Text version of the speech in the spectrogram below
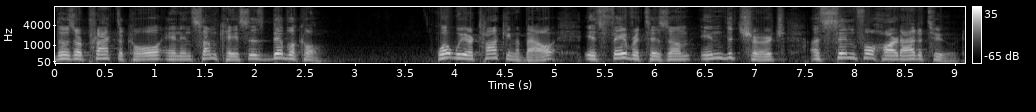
Those are practical and, in some cases, biblical. What we are talking about is favoritism in the church, a sinful heart attitude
